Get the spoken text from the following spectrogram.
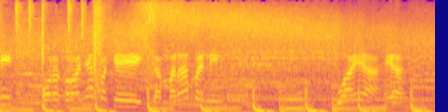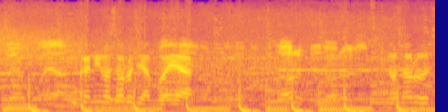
ini kora-koranya pakai gambar apa ini? Buaya ya? ya, buaya. bukan dinosaurus ya buaya. Dinosaurus dinosaurus. Dinosaurus.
